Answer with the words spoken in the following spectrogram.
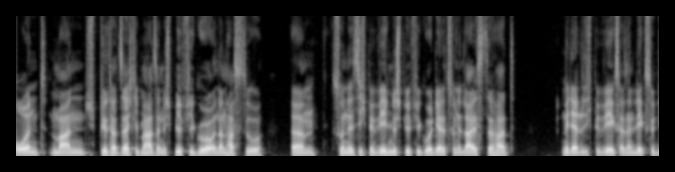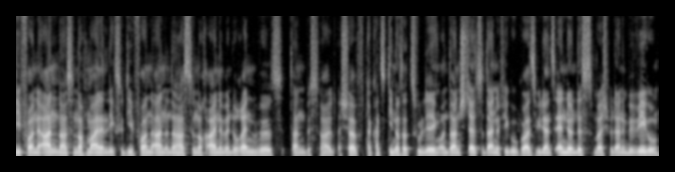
Und man spielt tatsächlich, man hat seine Spielfigur und dann hast du ähm, so eine sich bewegende Spielfigur, die halt so eine Leiste hat, mit der du dich bewegst. Also dann legst du die vorne an, dann hast du nochmal eine, dann legst du die vorne an und dann hast du noch eine, wenn du rennen willst, dann bist du halt erschöpft, dann kannst du die noch dazulegen und dann stellst du deine Figur quasi wieder ans Ende und das ist zum Beispiel deine Bewegung.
